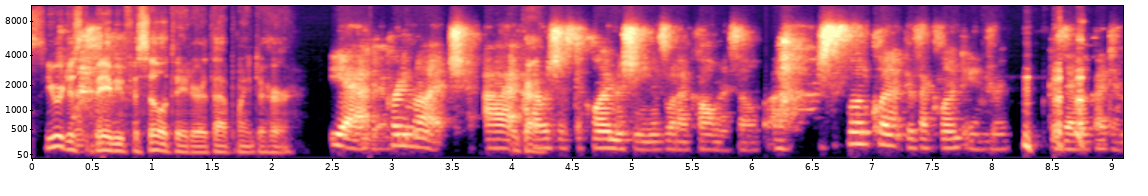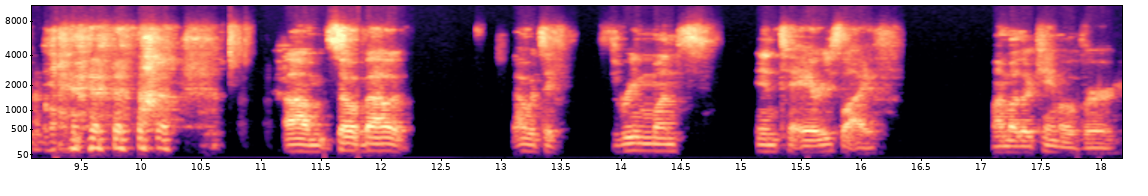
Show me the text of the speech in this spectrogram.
So you were just a baby facilitator at that point to her. Yeah, Yeah. pretty much. I, Okay. I was just a clone machine, is what I call myself. I was just a little clone because I cloned Andrew because they look identical. um, so about I would say three months into Aries' life, my mother came over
